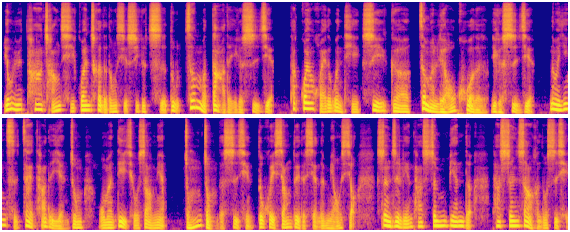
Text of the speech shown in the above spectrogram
由于他长期观测的东西是一个尺度这么大的一个世界，他关怀的问题是一个这么辽阔的一个世界，那么因此在他的眼中，我们地球上面种种的事情都会相对的显得渺小，甚至连他身边的、他身上很多事情，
